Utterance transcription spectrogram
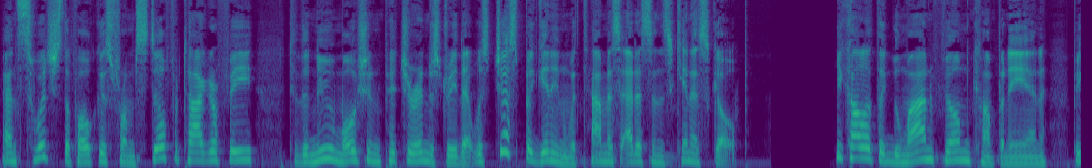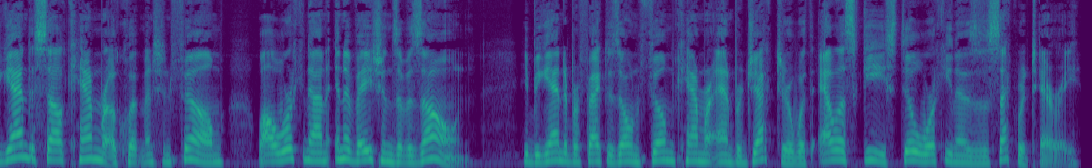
and switched the focus from still photography to the new motion picture industry that was just beginning with Thomas Edison's kinetoscope. He called it the Gaumont Film Company and began to sell camera equipment and film while working on innovations of his own. He began to perfect his own film camera and projector with Alice Guy still working as a secretary.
